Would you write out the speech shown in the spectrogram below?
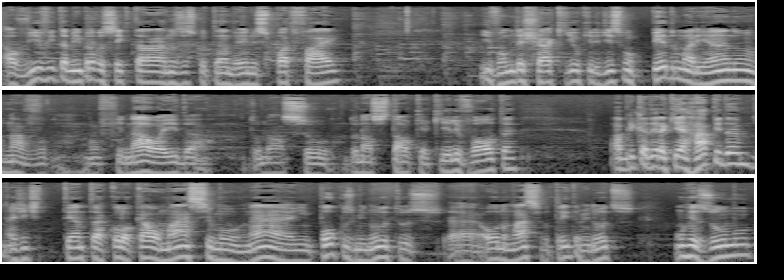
ao vivo e também para você que está nos escutando aí no Spotify. E vamos deixar aqui o queridíssimo Pedro Mariano na, no final aí da, do nosso do nosso talk aqui, ele volta. A brincadeira aqui é rápida, a gente tenta colocar ao máximo, né, em poucos minutos, eh, ou no máximo 30 minutos, um resumo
